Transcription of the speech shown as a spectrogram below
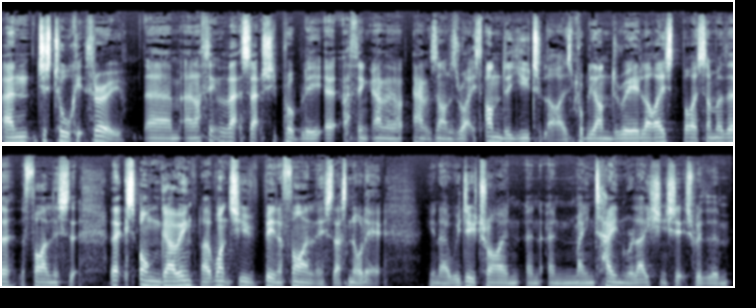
and just talk it through. Um, and I think that that's actually probably, uh, I think Alexander's right. It's underutilized, probably underrealized by some of the, the finalists. That, that it's ongoing. Like once you've been a finalist, that's not it. You know, we do try and, and, and maintain relationships with them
